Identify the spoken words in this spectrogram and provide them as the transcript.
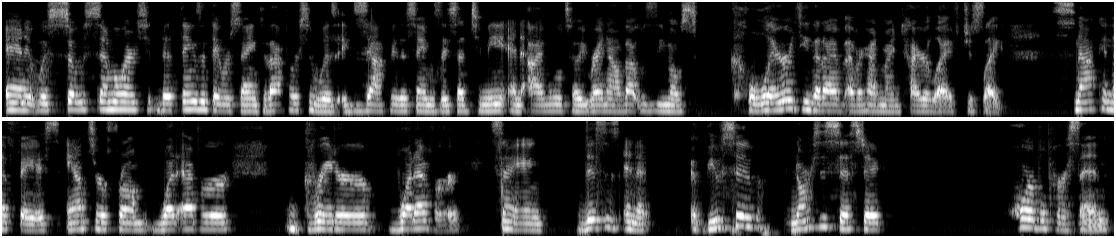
And it was so similar to the things that they were saying to that person was exactly the same as they said to me. And I will tell you right now, that was the most clarity that I've ever had in my entire life. Just like smack in the face, answer from whatever greater whatever, saying, This is an abusive, narcissistic, horrible person.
